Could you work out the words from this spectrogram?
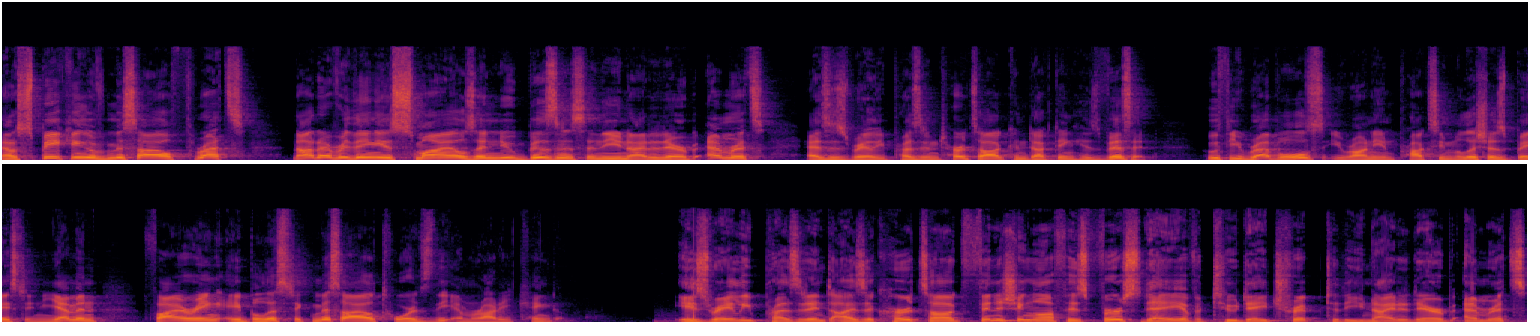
Now, speaking of missile threats, not everything is smiles and new business in the United Arab Emirates as Israeli President Herzog conducting his visit. Houthi rebels, Iranian proxy militias based in Yemen, firing a ballistic missile towards the Emirati kingdom. Israeli President Isaac Herzog finishing off his first day of a two day trip to the United Arab Emirates,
